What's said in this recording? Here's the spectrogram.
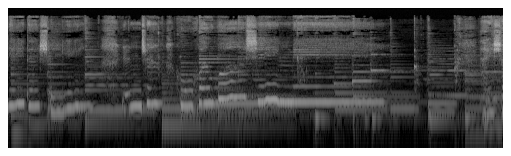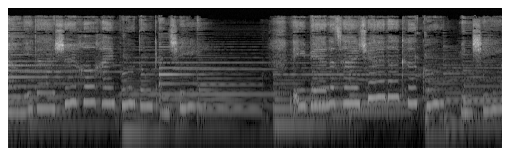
你的声音，认真呼唤我姓名。爱上你的时候还不懂感情。离别了才觉得刻骨铭心，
